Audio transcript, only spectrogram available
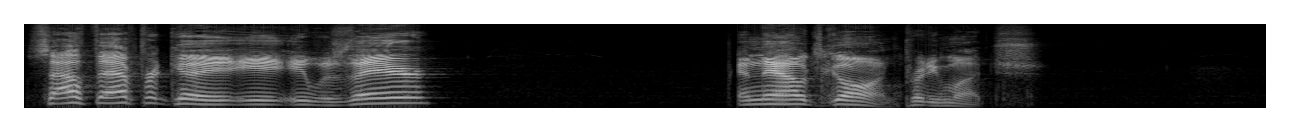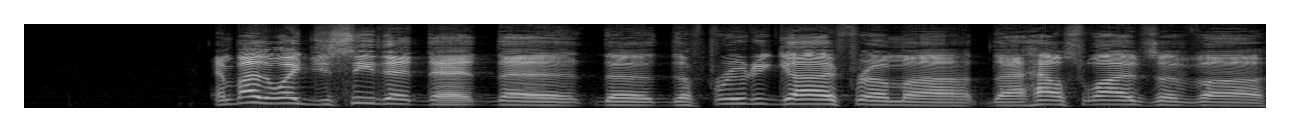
South Africa, it, it was there, and now it's gone, pretty much. And by the way, did you see that that the the the fruity guy from uh, the Housewives of uh,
